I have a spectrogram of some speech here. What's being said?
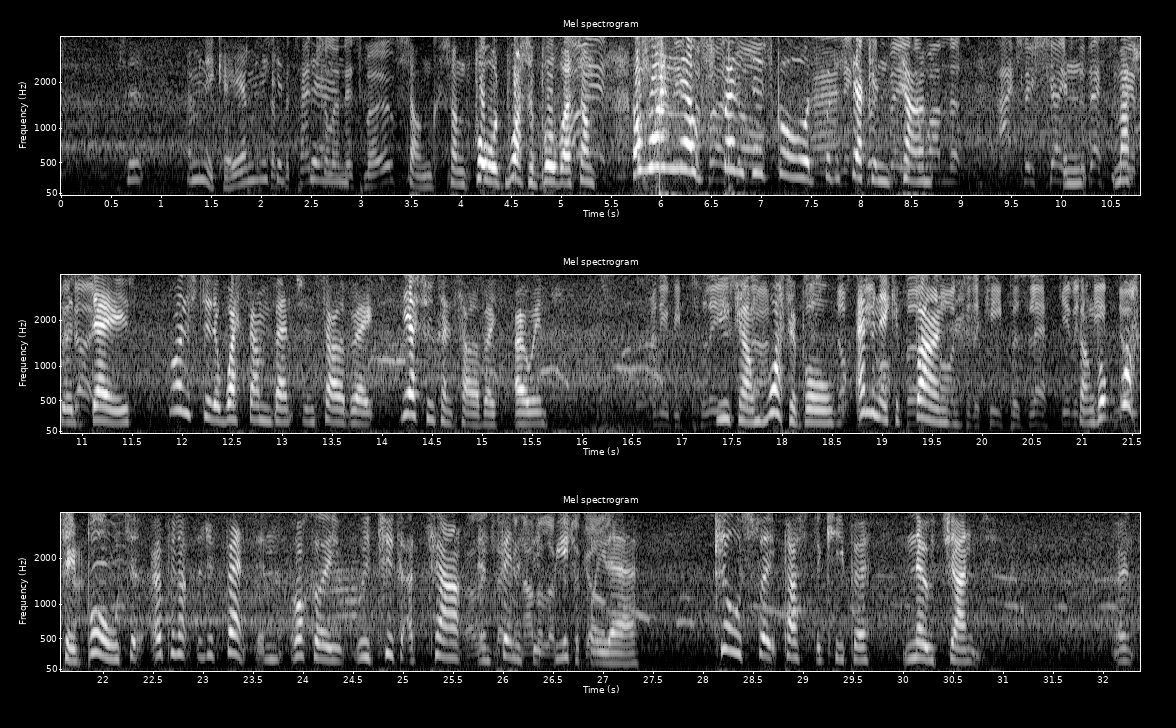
to Emenike. Emenike Some potential in this move. Song, Song forward, what a ball by oh, Song. A 1 0 Spencer scored for the second time The one that actually shapes in the matter of of the day. days. Runs to the West Ham bench and celebrates. Yes, you can celebrate, Owen. And you'll be pleased You with can. that. What a ball. knocking it Emenike banned. time to the keeper's left, giving Song, but no what a ball to open up the defence. And luckily, we took a time Well, and finished it look at the beautifully there. Killed straight past the keeper, no chance. And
